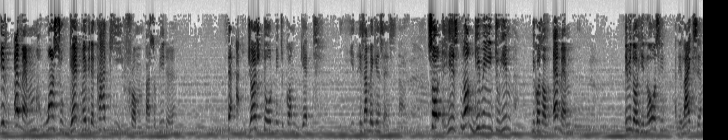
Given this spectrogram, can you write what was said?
If MM wants to get maybe the car key from Pastor Peter, Josh told me to come get. Is that making sense now? So he's not giving it to him because of MM, even though he knows him and he likes him.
